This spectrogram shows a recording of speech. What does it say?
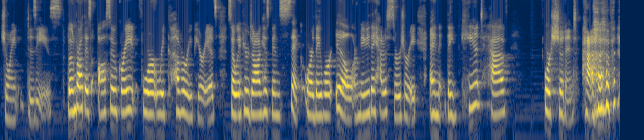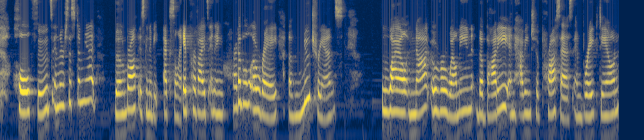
joint disease. Bone broth is also great for recovery periods. So if your dog has been sick or they were ill or maybe they had a surgery and they can't have or shouldn't have whole foods in their system yet, bone broth is going to be excellent. It provides an incredible array of nutrients while not overwhelming the body and having to process and break down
